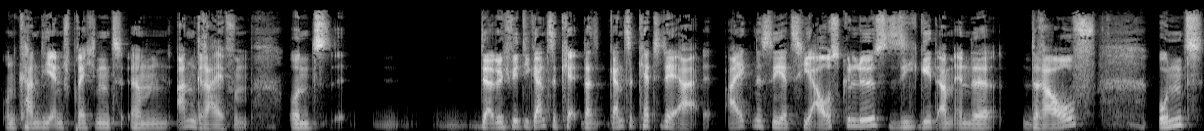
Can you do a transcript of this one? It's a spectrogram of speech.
und kann die entsprechend ähm, angreifen. Und dadurch wird die ganze, Ke das ganze Kette der Ereignisse jetzt hier ausgelöst. Sie geht am Ende drauf. Und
